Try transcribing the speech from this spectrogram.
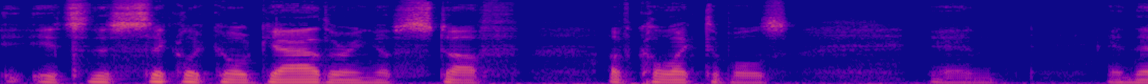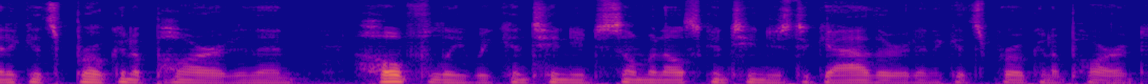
it's this cyclical gathering of stuff of collectibles, and and then it gets broken apart, and then hopefully we continue someone else continues to gather it and it gets broken apart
